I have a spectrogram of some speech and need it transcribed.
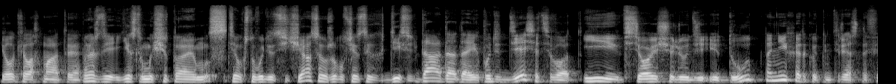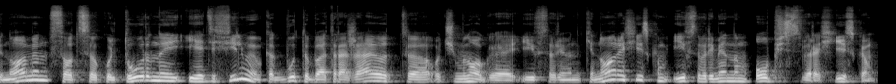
елки лохматые. Подожди, если мы считаем с тем, что выйдет сейчас, и уже получается их 10. Да, да, да, их будет 10, вот. И все еще люди идут на них, это какой-то интересный феномен, социокультурный. И эти фильмы как будто бы отражают э, очень многое и в современном кино российском, и в современном обществе российском.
